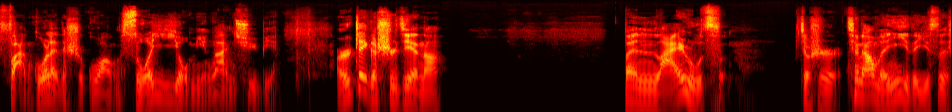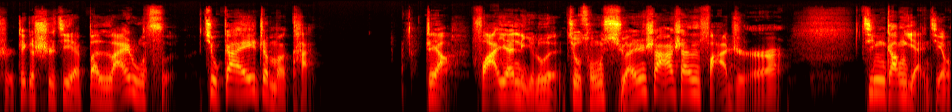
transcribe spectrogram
反过来的是光，所以有明暗区别，而这个世界呢，本来如此，就是清凉文艺的意思是这个世界本来如此，就该这么看。这样，法眼理论就从玄沙山法旨金刚眼睛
